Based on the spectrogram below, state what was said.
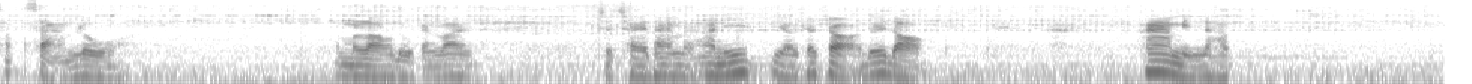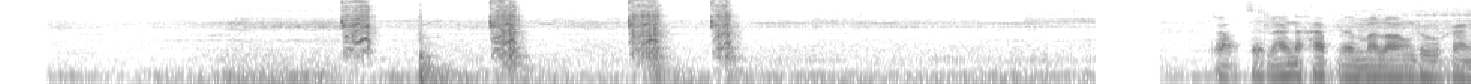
สักสามรูมาลองดูกันว่าจะใช้ได้ไหมอันนี้เดี๋ยวจะเจาะด้วยดอก 5มิลนะครับ เจาะเสร็จแล้วนะครับเดี๋ยวมาลองดูกัน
